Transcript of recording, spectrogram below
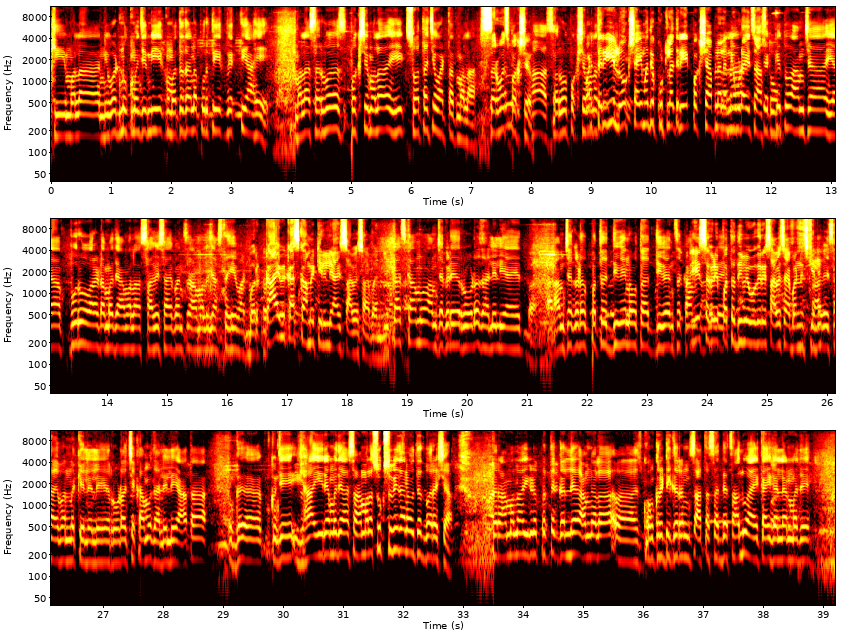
की मला निवडणूक म्हणजे मी एक मतदानापुरती एक व्यक्ती आहे. मला सर्व पक्ष मला एक स्वतःचे वाटतात मला. सर्वच पक्ष? हा सर्व पक्ष पण मला तरीही लोकशाहीमध्ये कुठला तरी एक पक्ष आपल्याला मला निवडायचा असतो. शक्यतो आमच्या या पूर्व वार्डामध्ये आम्हाला सावे साहेबांचं आम्हाला जास्त हे वाटतं. बरं काय विकास कामे केलेली आहेत सावे साहेबांनी? विकास कामं आमच्याकडे रोड झालेली आहेत. आमच्याकडे पथ दिवे नव्हतात दिव्यांचं काम हे सगळे. पथदिवे वगैरे सावे साहेबांनीच केले? सावे साहेबांना केलेले रोडाचे कामं झालेले. आता ग- म्हणजे ह्या एरियामध्ये असं आम्हाला सुखसुविधा नव्हत्यात बऱ्याचशा. तर आम्हाला इकडे प्रत्येक गल्ल्या आम्हाला कॉन्क्रिटीकरण आता सध्या चालू आहे काही गल्ल्यांमध्ये.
